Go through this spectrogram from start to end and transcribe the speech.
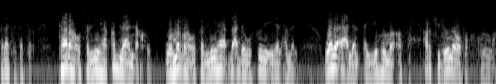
صلاة الفجر. تارة أصليها قبل أن أخرج ومرة أصليها بعد وصولي إلى العمل. ولا أعلم أيهما أصح. أرشدونا وفقكم الله.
